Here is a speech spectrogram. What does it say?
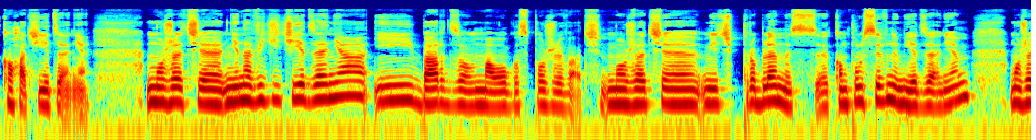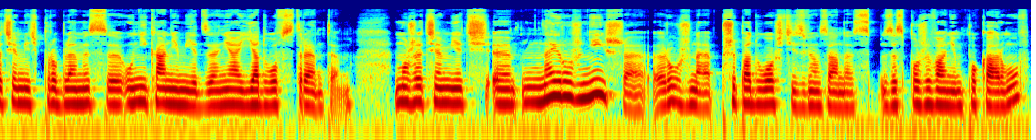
kochać jedzenie. Możecie nienawidzić jedzenia i bardzo mało go spożywać. Możecie mieć problemy z kompulsywnym jedzeniem, możecie mieć problemy z unikaniem jedzenia i jadłowstrętem. Możecie mieć e, najróżniejsze różne przypadłości związane z, ze spożywaniem pokarmów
